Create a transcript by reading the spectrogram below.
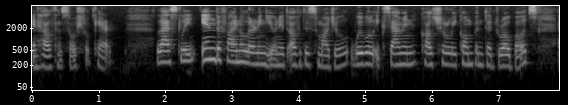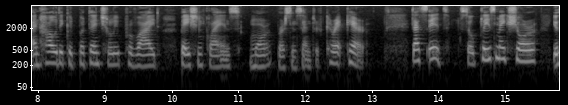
in health and social care. Lastly, in the final learning unit of this module, we will examine culturally competent robots and how they could potentially provide patient clients more person-centered care. That's it. So please make sure you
